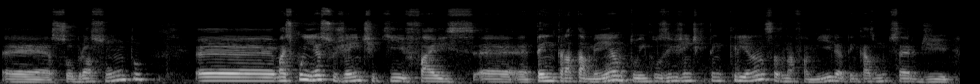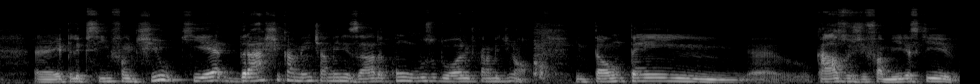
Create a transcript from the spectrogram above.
é, sobre o assunto. É, mas conheço gente que faz, é, é, tem tratamento, inclusive gente que tem crianças na família, tem caso muito sério de é, epilepsia infantil, que é drasticamente amenizada com o uso do óleo de canabidinol. Então tem casos de famílias que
